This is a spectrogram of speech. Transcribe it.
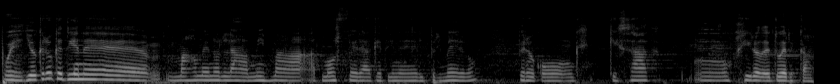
Pues yo creo que tiene más o menos la misma atmósfera que tiene el primero, pero con qui- quizás un giro de tuerca.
